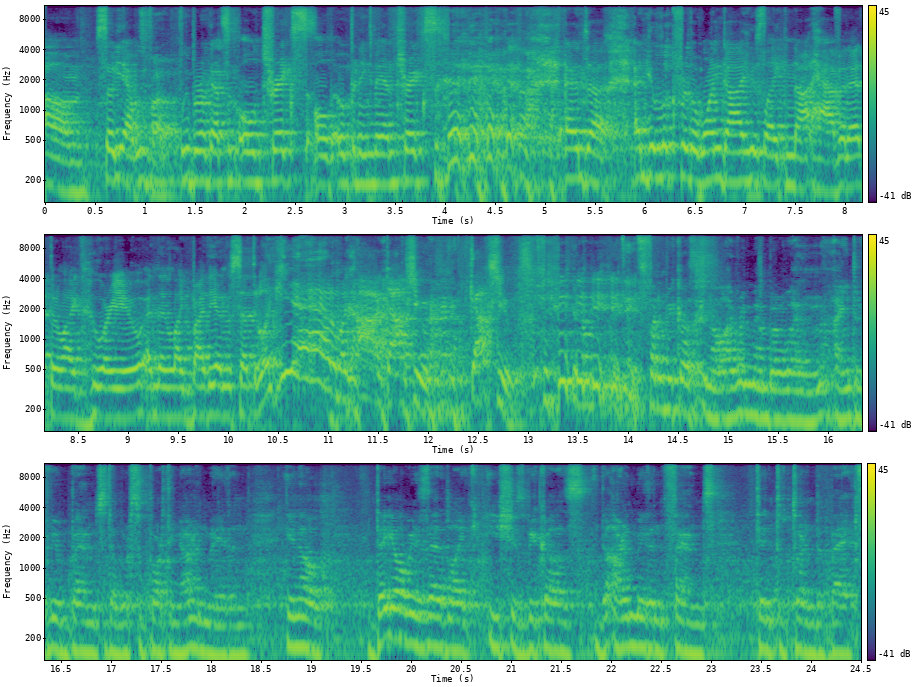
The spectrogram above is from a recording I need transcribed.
Um, so yeah, we, we broke out some old tricks, old opening band tricks, and uh, and you look for the one guy who's like not having it. They're like, "Who are you?" And then like by the end of the set, they're like, "Yeah!" And I'm like, "Ah, got you, got you." It- it's funny because you know I remember when I interviewed bands that were supporting Iron Maiden, you know, they always had like issues because the Iron Maiden fans tend to turn the backs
